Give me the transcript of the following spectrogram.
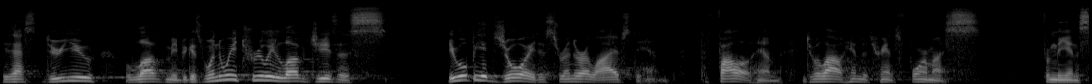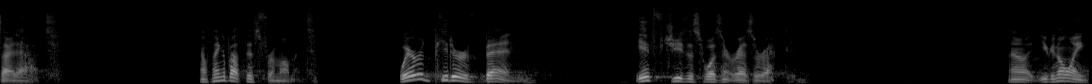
He's asked, Do you love me? Because when we truly love Jesus, it will be a joy to surrender our lives to him follow him and to allow him to transform us from the inside out. Now, think about this for a moment. Where would Peter have been if Jesus wasn't resurrected? Now, you can only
